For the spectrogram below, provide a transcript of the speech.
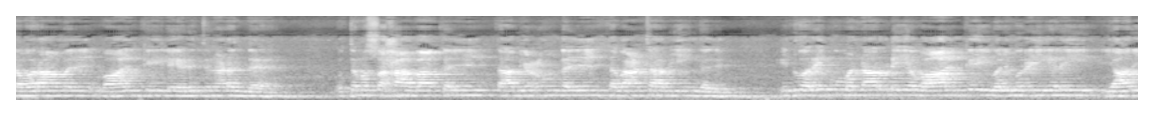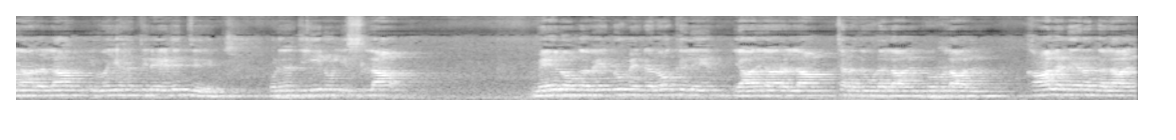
தவறாமல் வாழ்க்கையில் எடுத்து நடந்த உத்தம சஹாபாக்கள் தாபியங்கள் தபா தாபியங்கள் இன்றுவரைக்கும் மன்னாருடைய வாழ்க்கை வழிமுறைகளை யார் யாரெல்லாம் இவ்வையகத்தில் எடுத்து புனித தீனுல் இஸ்லாம் மேலோங்க வேண்டும் என்ற நோக்கிலே யார் யாரெல்லாம் தனது உடலால் பொருளால் கால நேரங்களால்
